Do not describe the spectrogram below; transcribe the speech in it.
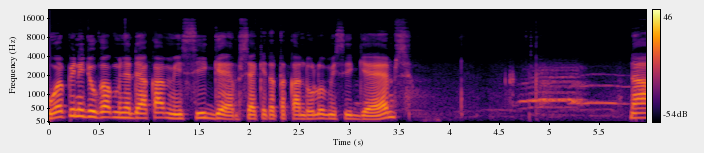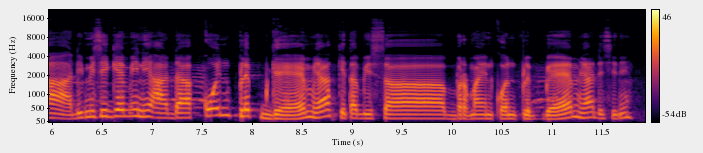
web ini juga menyediakan misi games ya. Kita tekan dulu misi games. Nah, di misi game ini ada coin flip game ya. Kita bisa bermain coin flip game ya di sini.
